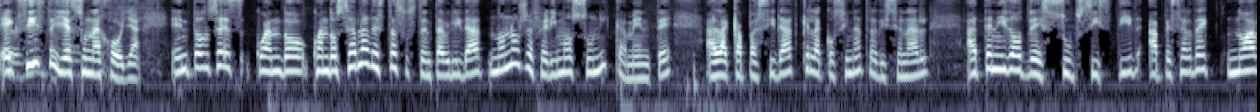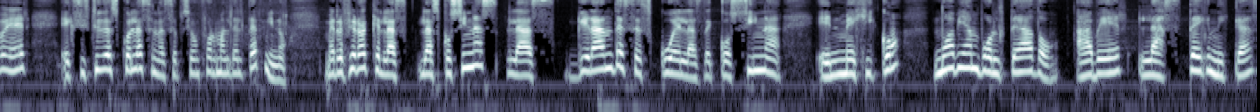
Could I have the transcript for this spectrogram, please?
Existe y es una joya. Entonces, cuando, cuando se habla de esta sustentabilidad, no nos referimos únicamente a la capacidad que la cocina tradicional ha tenido de subsistir a pesar de no haber existido escuelas en la acepción formal del término. Me refiero a que las, las cocinas, las grandes escuelas de cocina en México no habían volteado a ver las técnicas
